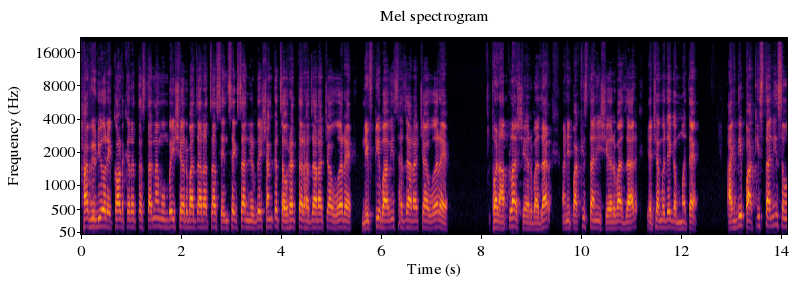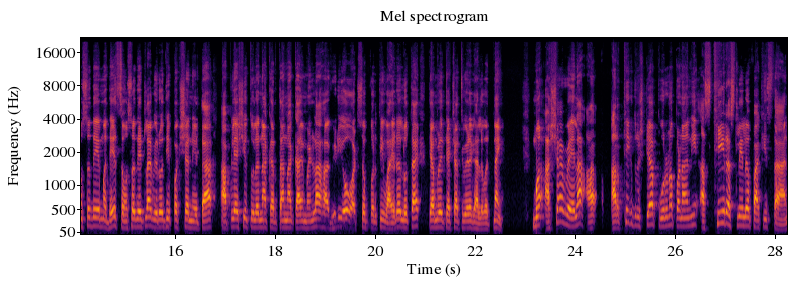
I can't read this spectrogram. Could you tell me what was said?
हा व्हिडिओ रेकॉर्ड करत असताना मुंबई शेअर बाजाराचा सेन्सेक्सचा निर्देशांक चौऱ्याहत्तर हजाराच्या वर आहे. निफ्टी बावीस हजाराच्या वर आहे. पण आपला शेअर बाजार आणि पाकिस्तानी शेअर बाजार याच्यामध्ये गंमत आहे. अगदी पाकिस्तानी संसदेमध्ये संसदेतला विरोधी पक्ष नेता आपल्याशी तुलना करताना काय म्हणला हा व्हिडिओ व्हॉट्सअपवरती व्हायरल होत आहे त्यामुळे त्याच्यात वेळ घालवत नाही. मग अशा वेळेला आर्थिकदृष्ट्या पूर्णपणाने अस्थिर असलेलं पाकिस्तान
